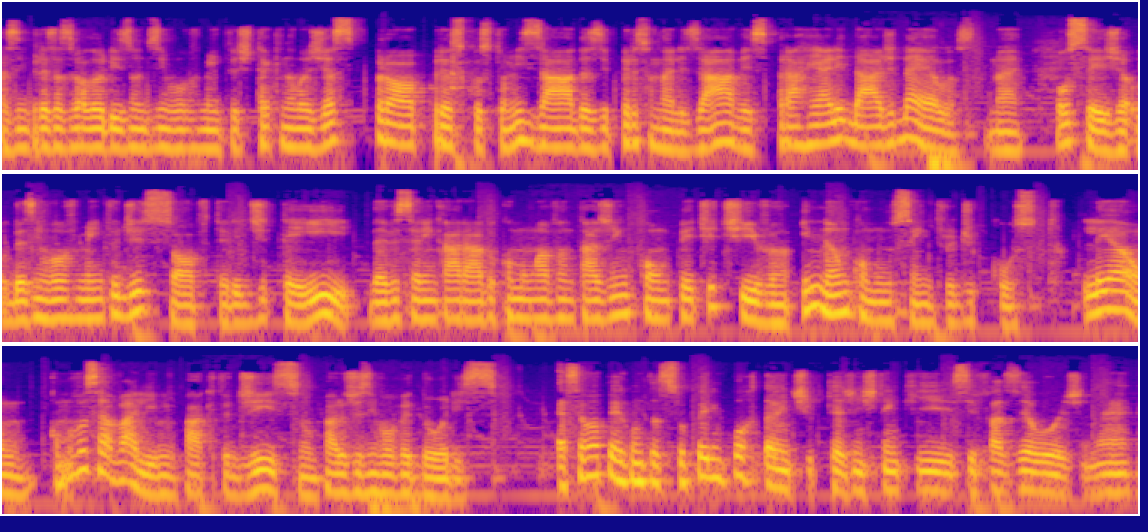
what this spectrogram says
as empresas valorizam o desenvolvimento de tecnologias próprias, customizadas e personalizáveis para a realidade delas, né? Ou seja, o desenvolvimento de software e de TI deve ser encarado como uma vantagem competitiva e não como um centro de custo. Leão, como você avalia o impacto de disso para os desenvolvedores? Essa é uma pergunta super importante que a gente tem que se fazer hoje, né?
